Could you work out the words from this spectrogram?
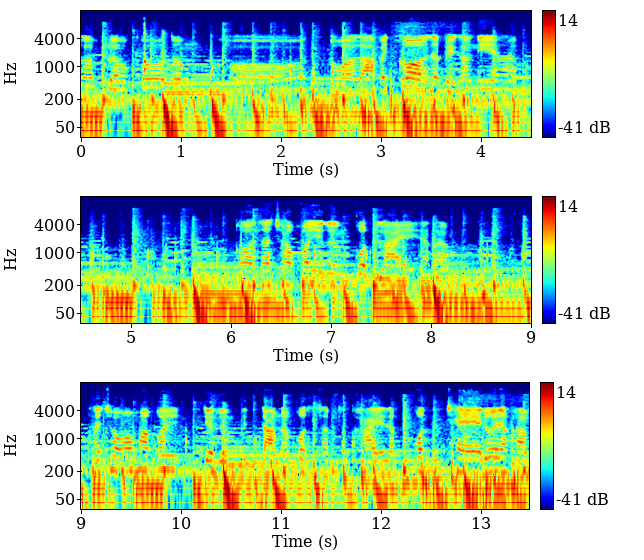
ครับเราก็ต้องขอตัวลาไปก่อนจะเป็นเท่านี้นะครับ ก็ถ้าชอบก็อย่าลืมกดไลค์นะครับ ถ้าชอบมากๆก็อย่าลืมติดตามแล้วกด subscribe แล้วกดแชร์ด้วยนะครับ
